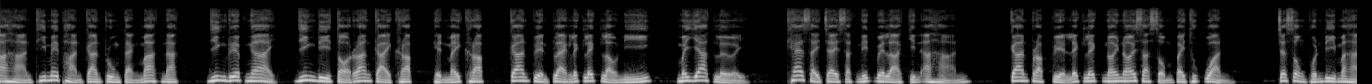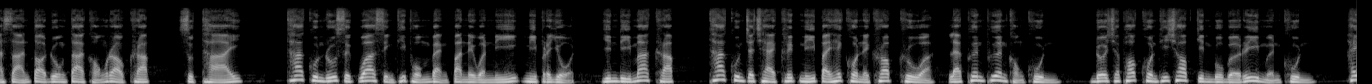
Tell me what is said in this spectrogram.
อาหารที่ไม่ผ่านการปรุงแต่งมากนัก ยิ่งเรียบง่าย ยิ่งดีต่อร่างกายครับ เห็นไหมครับ การเปลี่ยนแปลงเล็ก ๆ เหล่านี้ไม่ยากเลย แค่ใส่ใจสักนิดเวลากินอาหาร การปรับเปลี่ยนเล็ก ๆ น้อยๆ สะสมไปทุกวัน จะส่งผลดีมหาศาลต่อดวงตาของเราครับ สุดท้าย ถ้าคุณรู้สึกว่าสิ่งที่ผมแบ่งปันในวันนี้มีประโยชน์ ยินดีมากครับ ถ้าคุณจะแชร์คลิปนี้ไปให้คนในครอบครัว และเพื่อนๆของคุณ โดยเฉพาะคนที่ชอบกินบลูเบอร์รี่เหมือนคุณ ให้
